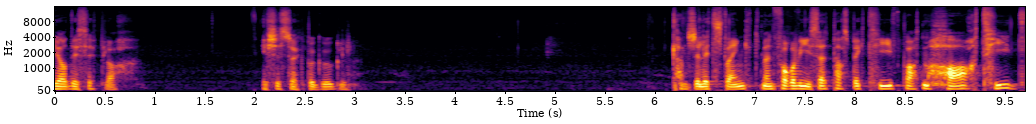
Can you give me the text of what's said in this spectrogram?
Gjør disipler. Ikke søk på Google. Kanskje litt strengt, men for å vise et perspektiv på at vi har tid.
